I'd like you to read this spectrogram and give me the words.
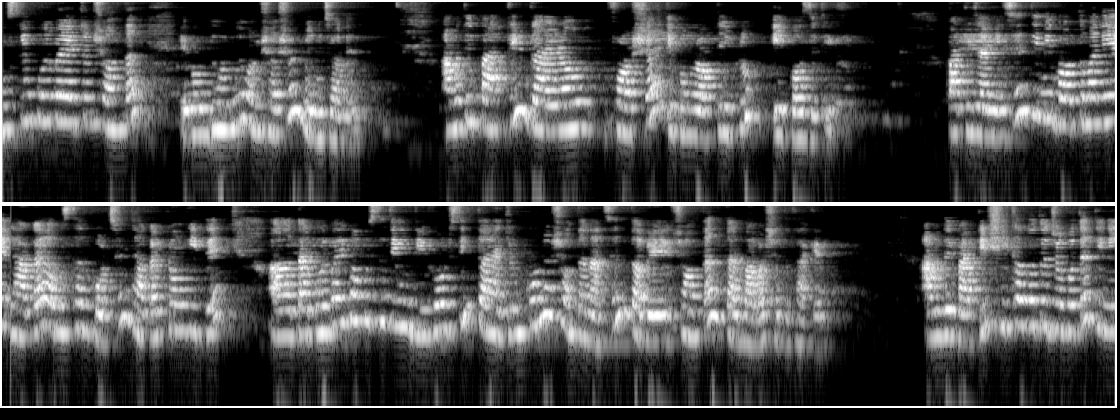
মুসলিম পরিবারের একজন সন্তান এবং ধর্মীয় অনুশাসন মেনে চলেন। আমাদের পাত্রীর গায়ের রং ফর্সা এবং রক্তের গ্রুপ এ পজিটিভ পাত্রী জানিয়েছেন। তিনি বর্তমানে ঢাকায় অবস্থান করছেন, ঢাকার টঙ্গীতে। তার বৈবাহিক অবস্থা, তিনি ডিভোর্সি, তার একজন কন্যা সন্তান আছেন, তবে সন্তান তার বাবার সাথে থাকেন আমাদের পার্টির শিক্ষাগত যোগ্যতা তিনি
